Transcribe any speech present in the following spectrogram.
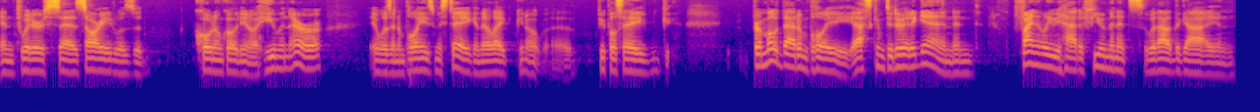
and Twitter says, sorry, it was a quote unquote, you know, a human error. It was an employee's mistake. And they're like, you know, uh, people say, promote that employee, ask him to do it again. And finally, we had a few minutes without the guy. And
